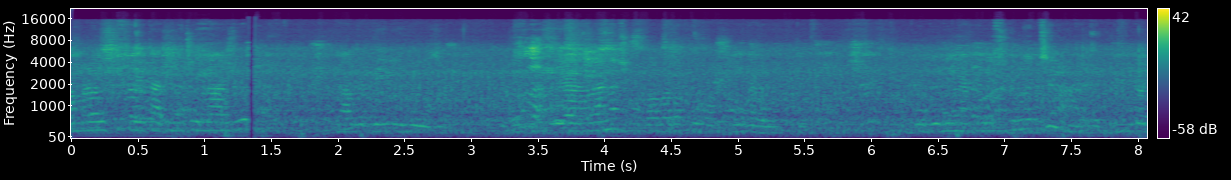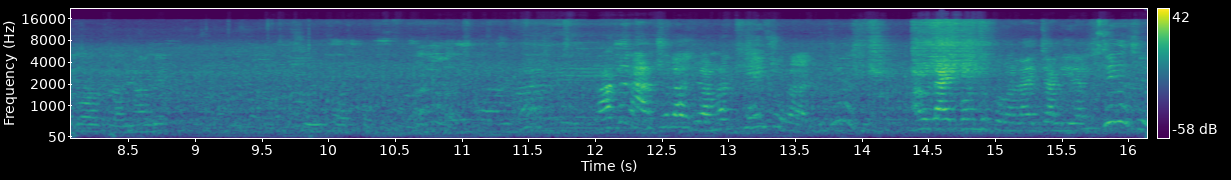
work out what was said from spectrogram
আমরা তাড়াতাড়ি চলে আসব নাহলে দেরি হয়ে যায় না সকালবেলা খুব অসুবিধা উঠতে প্রতিদিন এখন স্কুল হচ্ছে না ঘুমটা দরকার নাহলে। আচ্ছা না, চলে আসবে, আমরা চলে ঠিক আছে? আমি লাইট বন্ধ করব লাইট ঠিক আছে?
